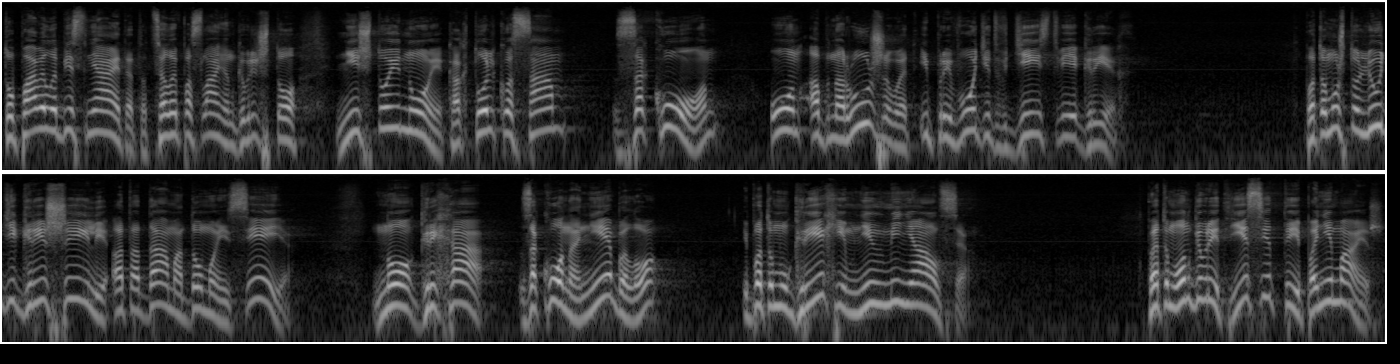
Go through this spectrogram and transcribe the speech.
то Павел объясняет это, целое послание. Он говорит, что ничто иное, как только сам закон, он обнаруживает и приводит в действие грех. Потому что люди грешили от Адама до Моисея – но греха закона не было, и потому грех им не вменялся. Поэтому он говорит, если ты понимаешь,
